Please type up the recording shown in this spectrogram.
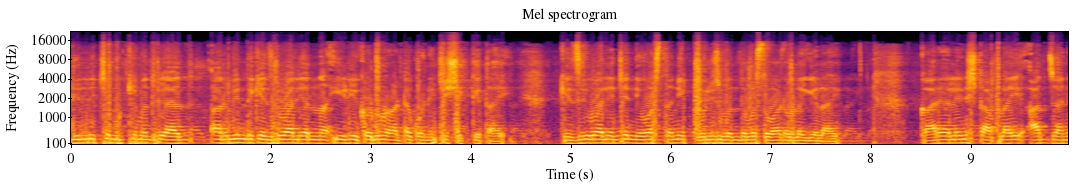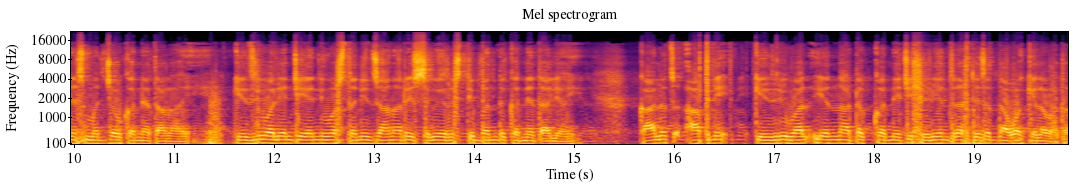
दिल्लीचे मुख्यमंत्री अर- अरविंद केजरीवाल यांना ईडीकडून अटक होण्याची शक्यता आहे. केजरीवाल यांच्या निवासस्थानी पोलीस बंदोबस्त वाढवला गेला आहे. कार्यालयीन स्टाफलाही आत जाण्यास मज्जाव करण्यात आला आहे. केजरीवाल यांच्या या निवासस्थानी जाणारे सगळे रस्ते बंद करण्यात आले आहे. कालच आपने केजरीवाल यांना अटक करण्याचे षडयंत्र असल्याचा दावा केला होता.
